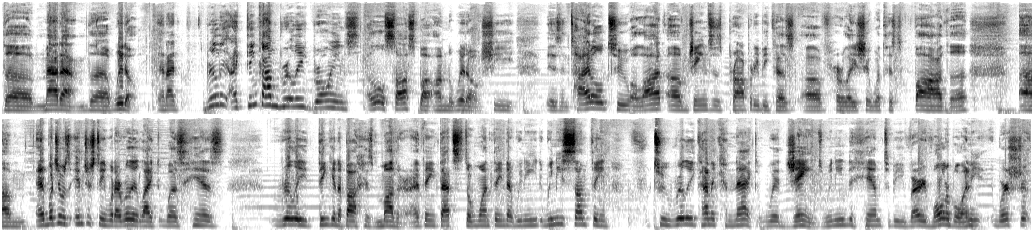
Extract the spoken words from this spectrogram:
the Madame, the widow, and I really, I think I'm really growing a little soft spot on the widow. She is entitled to a lot of James's property because of her relationship with his father, um, and which was interesting. What I really liked was his really thinking about his mother. I think that's the one thing that we need. We need something to really kind of connect with James. We need him to be very vulnerable, and he, we're sho-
